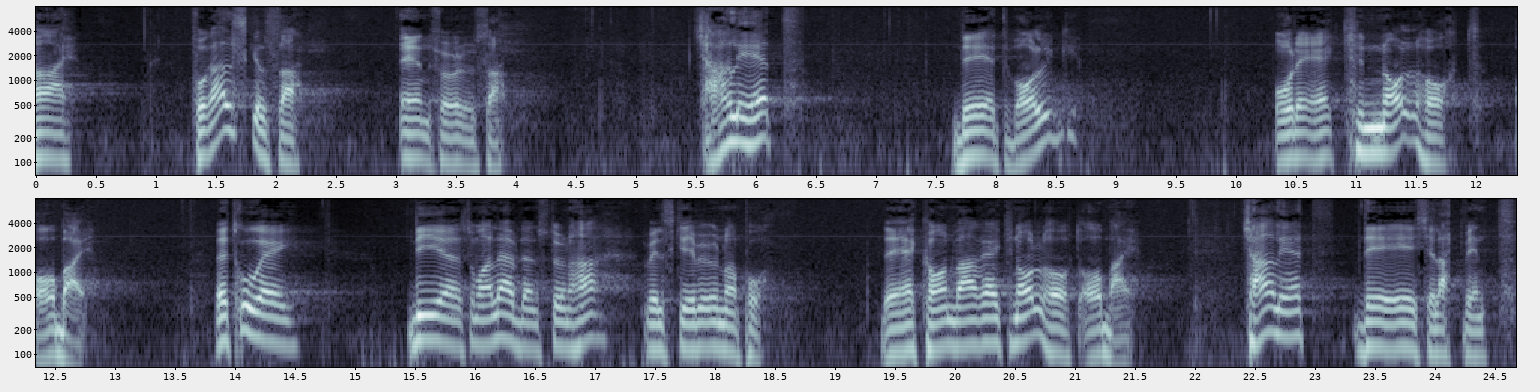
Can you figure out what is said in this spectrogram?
Nei. Forelskelse er en følelse. Kjærlighet, det er et valg, og det er knallhardt arbeid. Det tror jeg de eh, som har levd en stund her, vil skrive under på. Det kan være knallhardt arbeid. Kjærlighet, det er ikke lettvint.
